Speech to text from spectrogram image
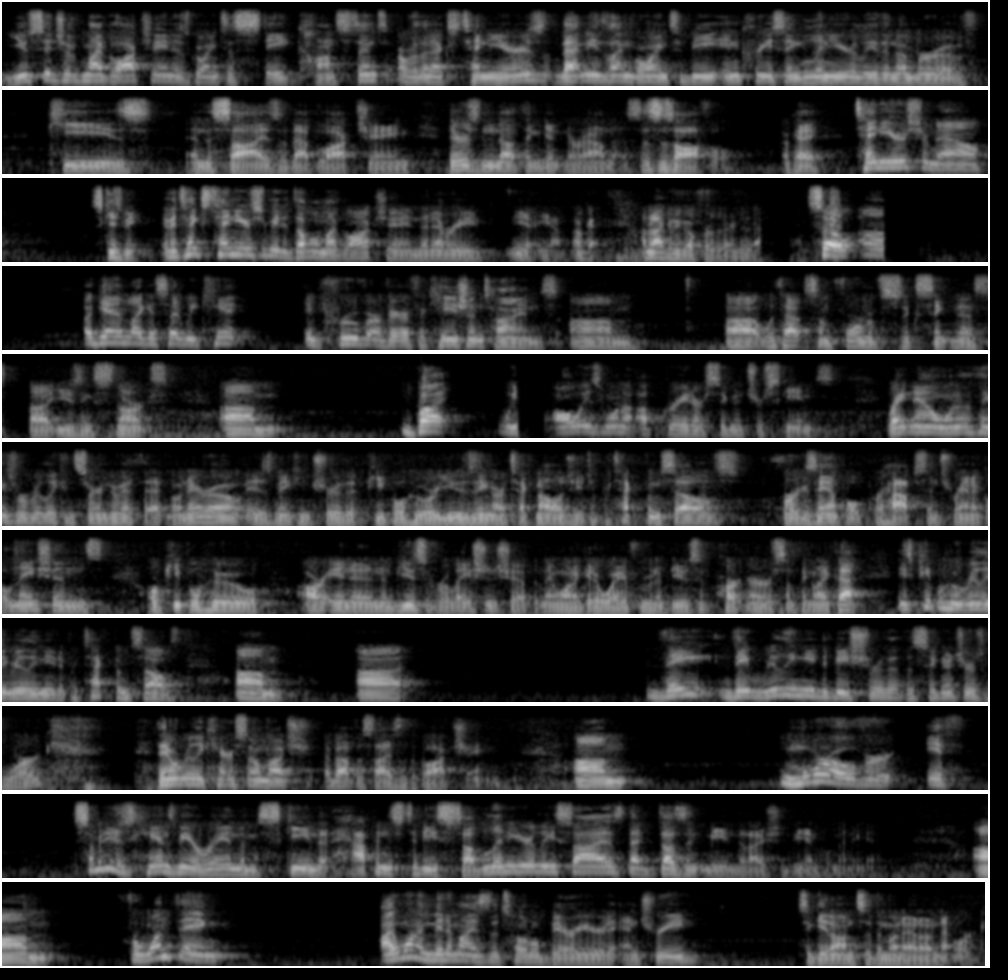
usage of my blockchain is going to stay constant over the next 10 years, that means I'm going to be increasing linearly the number of keys and the size of that blockchain. There's nothing getting around this. This is awful. Okay? 10 years from now, excuse me, if it takes 10 years for me to double my blockchain, then every, yeah, yeah, okay. I'm not going to go further into that. So, um, again, like I said, we can't improve our verification times um, uh, without some form of succinctness uh, using snarks. Um, but we always want to upgrade our signature schemes. Right now, one of the things we're really concerned with at Monero is making sure that people who are using our technology to protect themselves, for example, perhaps in tyrannical nations, or people who are in an abusive relationship and they want to get away from an abusive partner or something like that, these people who really, really need to protect themselves, um, uh, they, they really need to be sure that the signatures work. they don't really care so much about the size of the blockchain. Um, moreover, if somebody just hands me a random scheme that happens to be sublinearly sized, that doesn't mean that I should be implementing it. Um, for one thing, I want to minimize the total barrier to entry to get onto the Monero network.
